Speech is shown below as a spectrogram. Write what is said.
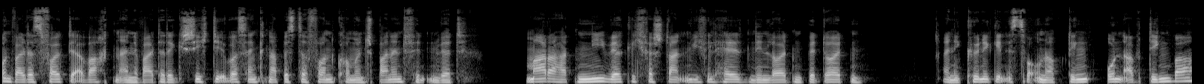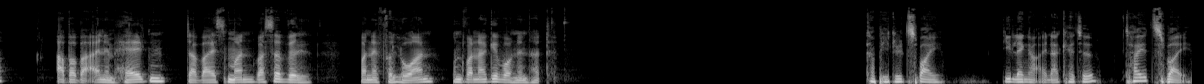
Und weil das Volk der Erwachten eine weitere Geschichte über sein knappes Davonkommen spannend finden wird. Mara hat nie wirklich verstanden, wie viel Helden den Leuten bedeuten. Eine Königin ist zwar unabding unabdingbar, aber bei einem Helden, da weiß man, was er will, wann er verloren und wann er gewonnen hat. Kapitel 2 Die Länge einer Kette Teil 2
